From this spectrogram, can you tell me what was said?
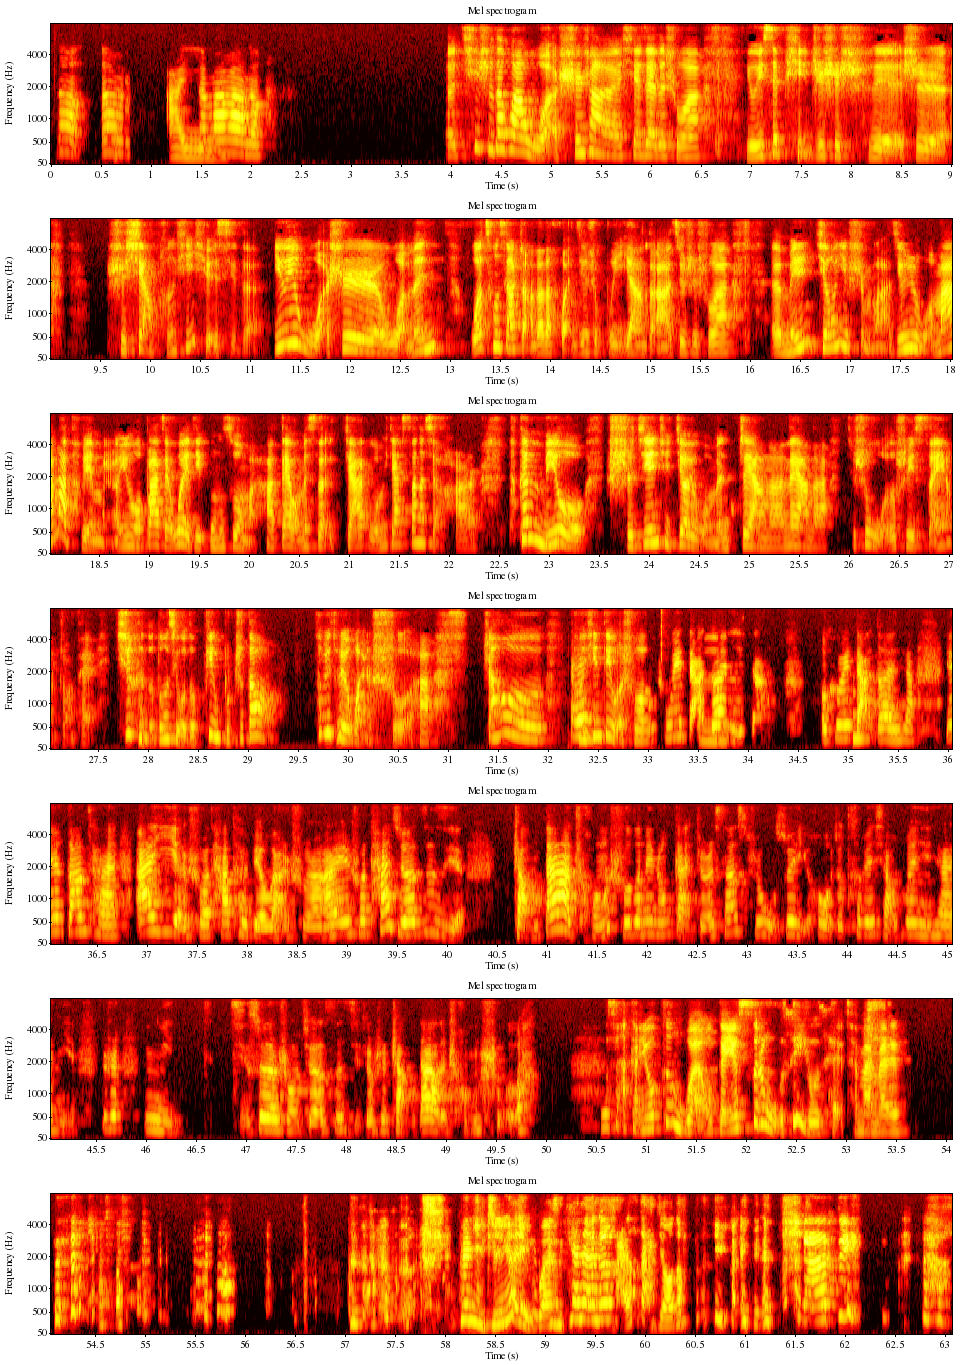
那那阿姨，那妈妈呢？呃，其实的话，我身上现在的说有一些品质是是是是向彭鑫学习的，因为我是我们我从小长大的环境是不一样的啊，就是说呃没人教你什么，就是我妈妈特别忙，因为我爸在外地工作嘛，哈，带我们三家我们家三个小孩儿，他根本没有时间去教育我们这样的那样的，就是我都属于散养状态，其实很多东西我都并不知道，特别特别晚熟哈。然后重新对我说：“可不可以打断一下？我可不可以打断一下？因为刚才阿姨也说她特别晚熟，然后阿姨说她觉得自己长大成熟的那种感觉，三十五岁以后，我就特别想问一下你，就是你几岁的时候觉得自己就是长大的成熟了？我咋感觉更晚？我感觉四十五岁以后才才慢慢。”跟你职业有关系，天天跟孩子打交道的原因。啊，对，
